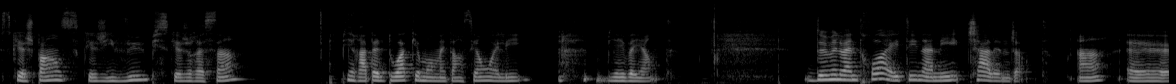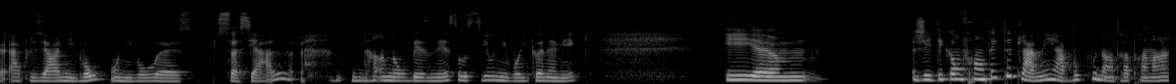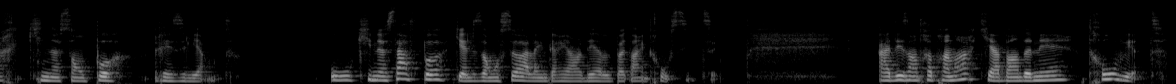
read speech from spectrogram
ce que je pense, ce que j'ai vu, puis ce que je ressens. Puis rappelle-toi que mon intention, elle est bienveillante. 2023 a été une année challengeante, hein? Euh, à plusieurs niveaux, au niveau euh, social, dans nos business aussi, au niveau économique. Et euh, j'ai été confrontée toute l'année à beaucoup d'entrepreneurs qui ne sont pas résilientes ou qui ne savent pas qu'elles ont ça à l'intérieur d'elles, peut-être aussi, tu sais à des entrepreneurs qui abandonnaient trop vite.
